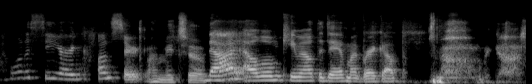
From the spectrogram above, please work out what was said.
I want to see her in concert. Oh, me too. That album came out the day of my breakup. Oh my god.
